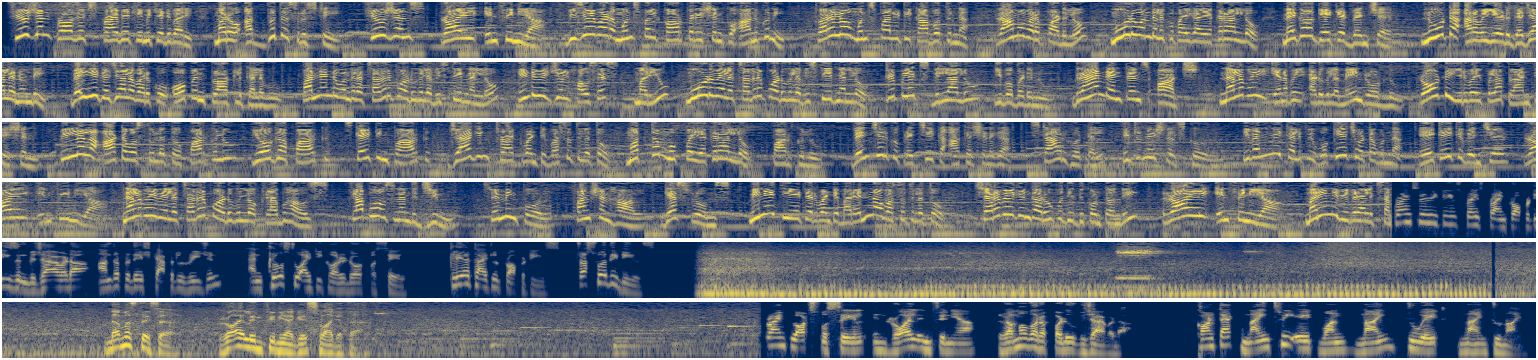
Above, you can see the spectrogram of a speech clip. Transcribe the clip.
Fusion projects private limited వారి మరో అద్భుత సృష్టి fusions royal Infinia Vijayawada municipal కార్పొరేషన్కు ఆనుకుని త్వరలో municipality కాబోతున్న రామవరపాడులో మూడు వందలకు పైగా ఎకరాల్లో మెగా గేటెడ్ వెంచర్ నూట అరవై ఏడు గజాల నుండి వెయ్యి గజాల వరకు ఓపెన్ ప్లాట్లు కలవు. పన్నెండు వందల చదరపు అడుగుల విస్తీర్ణంలో ఇండివిజువల్ హౌసెస్ మరియు మూడు వేల చదరపు అడుగుల విస్తీర్ణంలో ట్రిప్లెక్స్ విల్లాలు ఇవ్వబడును. గ్రాండ్ ఎంట్రన్స్ ఆర్చ్ నలభై ఎనభై అడుగుల మెయిన్ రోడ్లు రోడ్డు ఇరువైపులా ప్లాంటేషన్ పిల్లల ఆట వస్తువులతో పార్కులు yoga park skating park jogging track వంటి వసతులతో మొత్తం ముప్పై ఎకరాల్లో పార్కులు. వెంచర్కు ప్రత్యేక ఆకర్షణగా స్టార్ హోటల్ ఇంటర్నేషనల్ స్కూల్. ఇవన్నీ కలిపి ఒకే చోట ఉన్న ఏకైక వెంచర్ రాయల్ ఇన్ఫీనియా. నలభై వేల చదరపు అడుగుల్లో క్లబ్ హౌస్. క్లబ్ హౌస్ నందు gym swimming pool function hall guest rooms mini theatre వంటి మరెన్నో వసతులతో శరవేగంగా రూపుదిద్దుకుంటోంది రాయల్ ఇన్ఫినియా. మరిన్ని వివరాలకు prime properties in Vijayawada Andhra Pradesh capital region and close to IT corridor for sale clear title properties trustworthy deals ನಮಸ್ತೆ sir Royal ಇನ್ಫಿನಿಯಾಗೆ ಸ್ವಾಗತ Prime plots for sale in Royal Infinia, Ramavarapadu, Vijayawada. Contact 9381928929.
